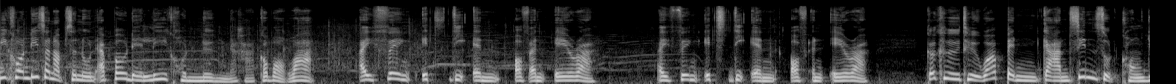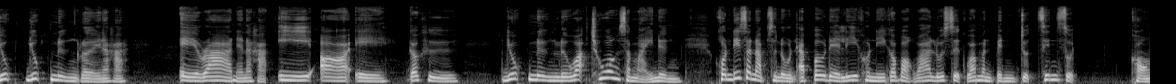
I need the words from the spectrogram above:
มีคนที่สนับสนุน Apple Daily คนหนึ่งนะคะ ก็บอกว่า I think it's the end of an era I think it's the end of an era ก็คือถือว่าเป็นการสิ้นสุดของยุคยุคหนึ่งเลยนะคะ era เนี่ยนะคะ E R A ก็คือยุคหนึ่งหรือว่าช่วงสมัยหนึ่ง คนที่สนับสนุน Apple Daily คนนี้ก็บอกว่ารู้สึกว่ามันเป็นจุดสิ้นสุดของ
